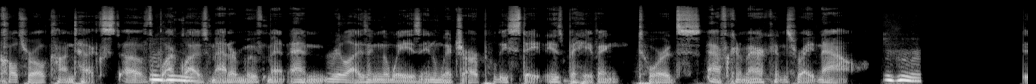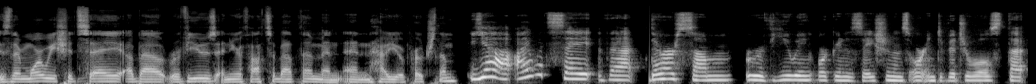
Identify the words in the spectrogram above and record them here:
cultural context of the Black Mhm. Lives Matter movement and realizing the ways in which our police state is behaving towards African Americans right now. hmm Is there more we should say about reviews and your thoughts about them and, and how you approach them? Yeah, I would say that there are some reviewing organizations or individuals that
